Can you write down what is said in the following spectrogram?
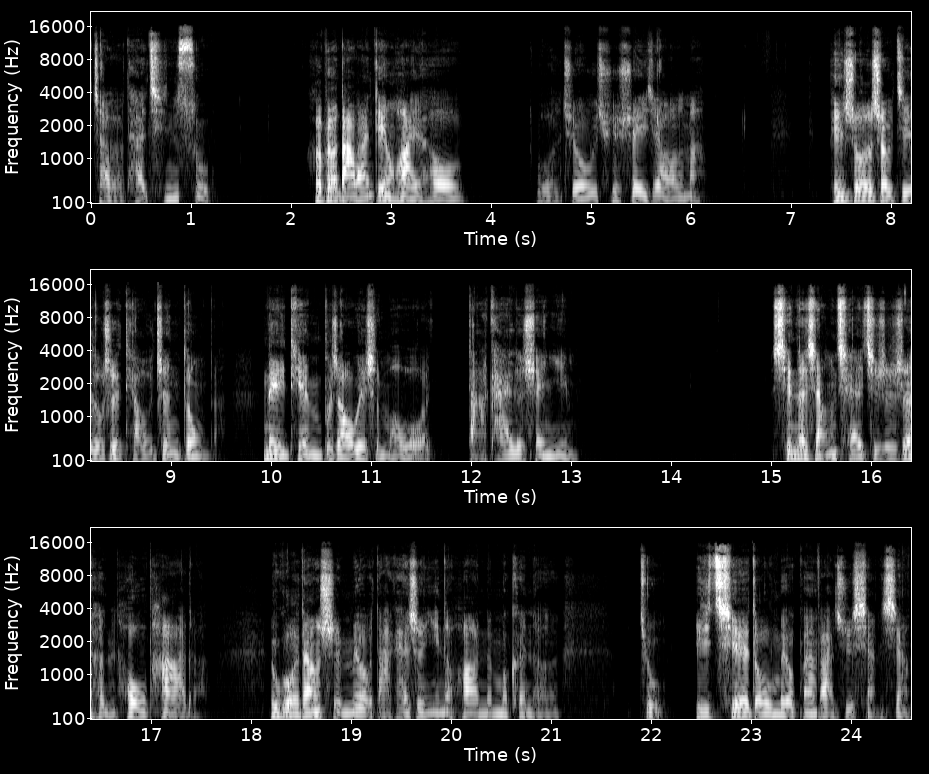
找他倾诉，和朋友打完电话以后，我就去睡觉了嘛。平时我的手机都是调震动的，那一天不知道为什么我打开了声音。现在想起来，其实是很后怕的。如果当时没有打开声音的话，那么可能就一切都没有办法去想象。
